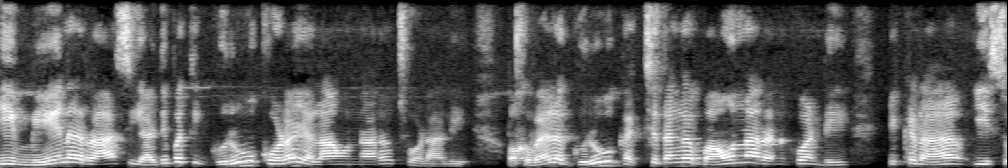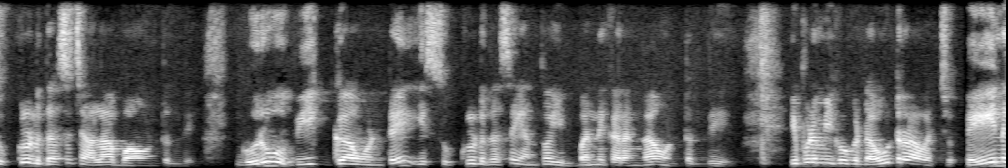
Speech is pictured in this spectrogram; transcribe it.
ఈ మేనరాశి అధిపతి గురువు కూడా ఎలా ఉన్నారో చూడాలి. ఒకవేళ గురువు ఖచ్చితంగా బాగున్నారు అనుకోండి ఇక్కడ ఈ శుక్రుడి దశ చాలా బాగుంటుంది. గురువు వీక్గా ఉంటే ఈ శుక్రుడి దశ ఎంతో ఇబ్బందికరంగా ఉంటుంది. ఇప్పుడు మీకు ఒక డౌట్ రావచ్చు. మెయిన్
